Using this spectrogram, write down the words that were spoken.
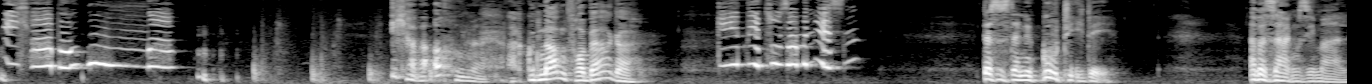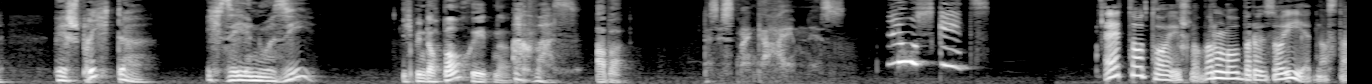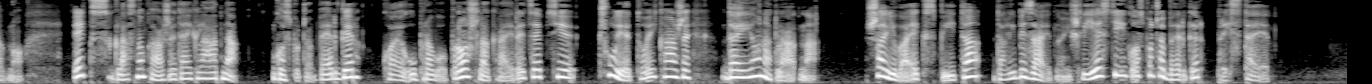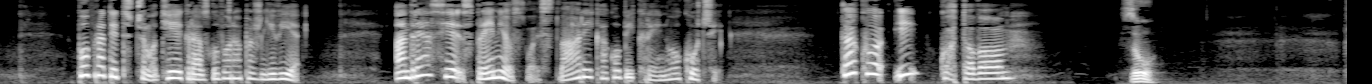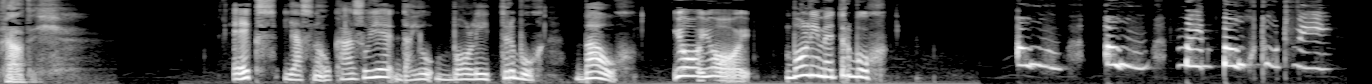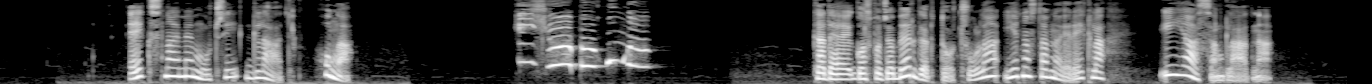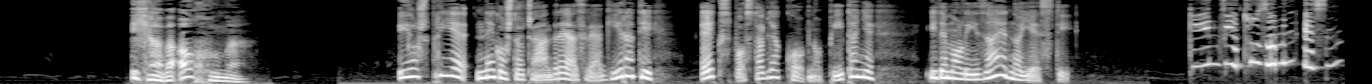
Ich habe Hunger. Ich habe auch Hunger. Ach, guten Abend, Frau Berger. Gehen wir zusammen essen? Das ist eine gute Idee. Aber sagen Sie mal, wer spricht da? Ich sehe nur Sie. Ich bin doch Bauchredner. Ach was. Aber das ist mein Geheimnis. Los geht's. Eto, to je išlo vrlo brzo i jednostavno. Eks glasno kaže da je gladna. Gospođa Berger, koja je upravo prošla kraj recepcije, čuje to i kaže da je i ona gladna. Šaljiva ex pita da li bi zajedno išli jesti i gospođa Berger pristaje. Popratit ćemo tijek razgovora pažljivije. Andreas je spremio svoje stvari kako bi krenuo kući. Tako i gotovo. So. Fertig. Ex jasno ukazuje da ju boli trbuh, bauh. Joj, joj, boli me trbuh. Au, au, mein Bauch tut weh. Ex najme muči glad, hunga. Ich habe Hunger. Kada je gospođa Berger to čula, jednostavno je rekla i ja sam gladna. Ich habe auch Hunger. I još prije nego što će Andreas reagirati, ex postavlja kobno pitanje idemo li zajedno jesti. Gehen wir zusammen essen?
